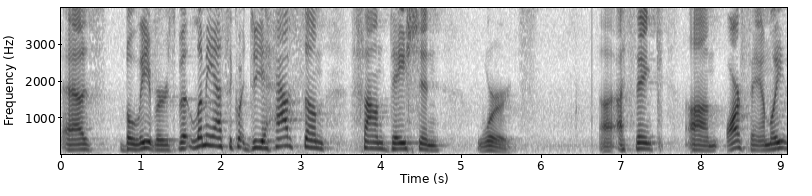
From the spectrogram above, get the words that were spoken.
as believers. But let me ask the question do you have some foundation words? Uh, I think um, our family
